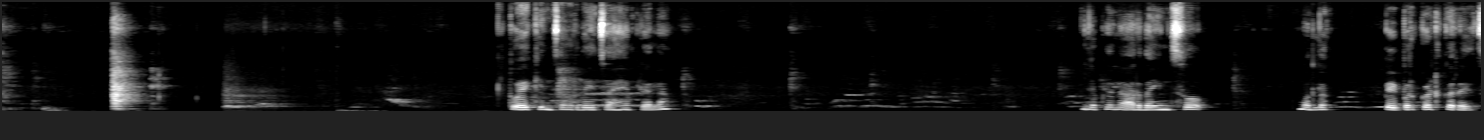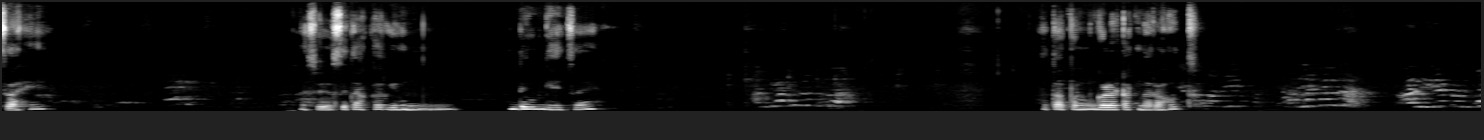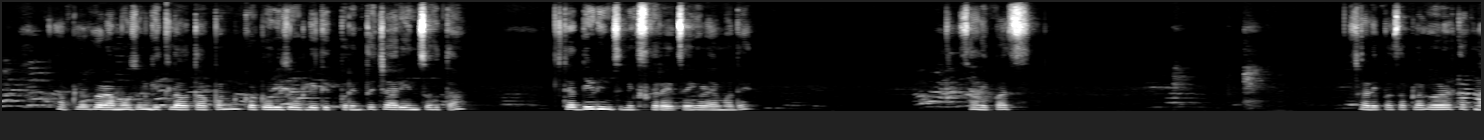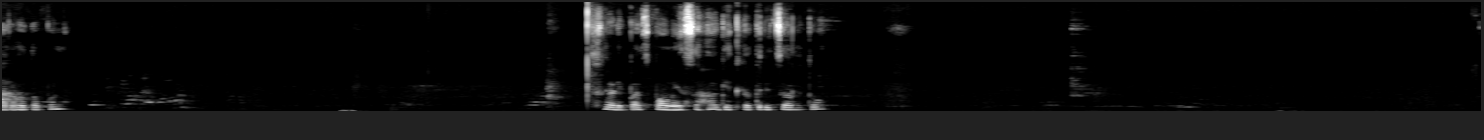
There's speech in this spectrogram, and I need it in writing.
तो एक इंचावर द्यायचा आहे आपल्याला. म्हणजे आपल्याला अर्धा इंच मधला पेपर कट करायचा आहे. असे व्यवस्थित आकार घेऊन देऊन घ्यायचा आहे. आता आपण गळा टाकणार आहोत. आपला गळा मोजून घेतला होता आपण. कटोरी जोडली तिथपर्यंत चार इंच होता. त्यात दीड इंच मिक्स करायचं आहे गळ्यामध्ये. साडेपाच. साडेपाच आपला गळा टाकणार आहोत आपण. साडेपाच पावणे सहा घेतलं तरी चालतो.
